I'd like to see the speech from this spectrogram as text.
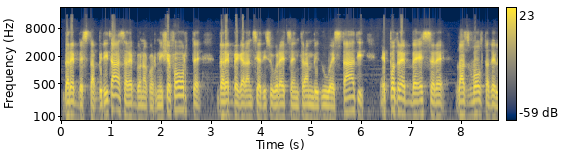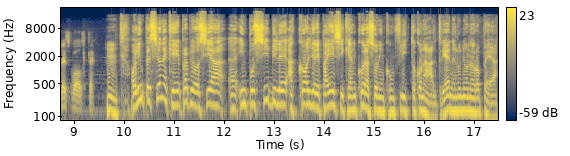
darebbe stabilità, sarebbe una cornice forte, darebbe garanzia di sicurezza a entrambi i due stati e potrebbe essere la svolta delle svolte. Mm. Ho l'impressione che proprio sia eh, impossibile accogliere paesi che ancora sono in conflitto con altri eh, nell'Unione Europea.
